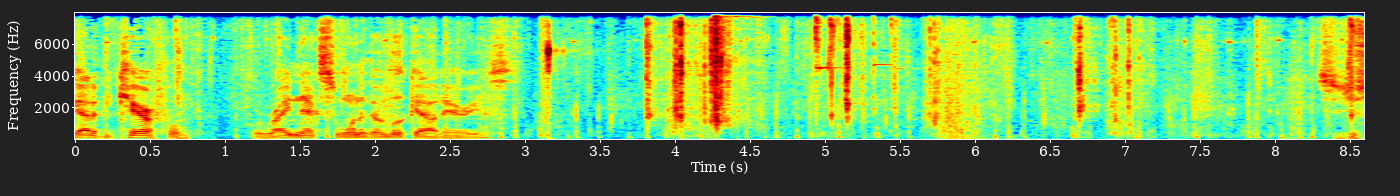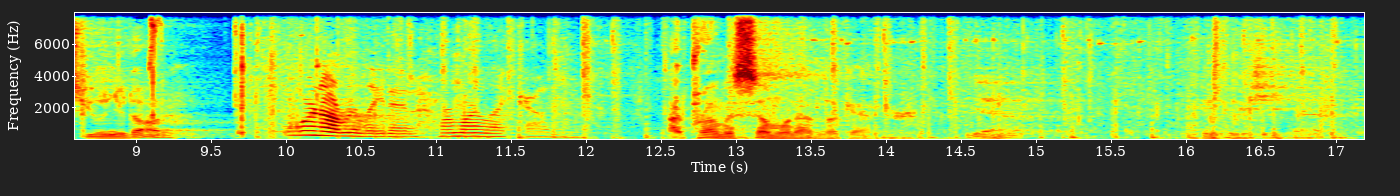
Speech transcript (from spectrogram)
We gotta be careful. We're right next to one of their lookout areas. This is just you and your daughter? We're not related. We're more like, um... I promised someone I'd look after. Yeah. I can appreciate that.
